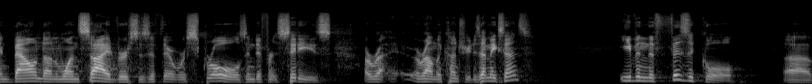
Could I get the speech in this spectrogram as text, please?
and bound on one side versus if there were scrolls in different cities around the country. Does that make sense? Even the physical uh,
